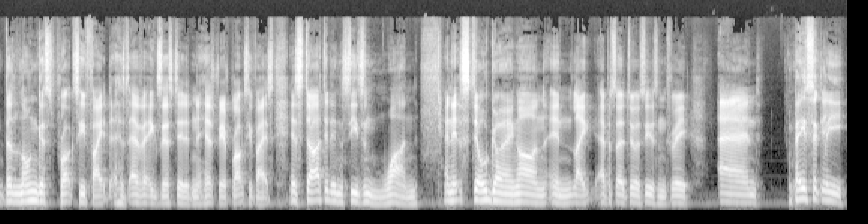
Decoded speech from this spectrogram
the longest proxy fight that has ever existed in the history of proxy fights. It started in season one, and it's still going on in like episode two of season three. And basically,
